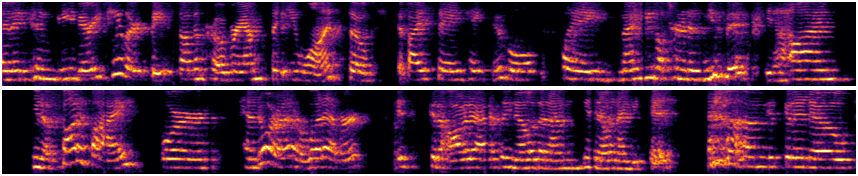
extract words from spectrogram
and it can be very tailored based on the programs that you want. So if I say, hey, Google, play 90s alternative music yeah. on, you know, Spotify or Pandora or whatever, it's going to automatically know that I'm, you know, a 90s kid. um, it's going to know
